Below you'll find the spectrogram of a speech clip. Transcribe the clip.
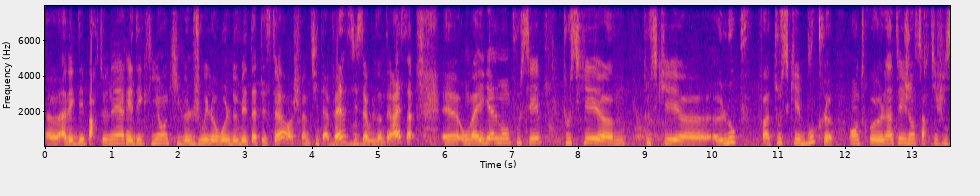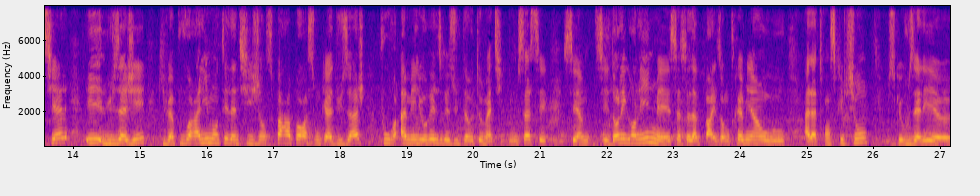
Avec des partenaires et des clients qui veulent jouer le rôle de bêta-testeur. Je fais un petit appel si ça vous intéresse. on va également pousser tout ce qui est tout ce qui est euh, loop, enfin tout ce qui est boucle entre l'intelligence artificielle et l'usager qui va pouvoir alimenter l'intelligence par rapport à son cas d'usage pour améliorer le résultat automatique. Donc ça c'est dans les grandes lignes, mais ça s'adapte par exemple très bien à la transcription puisque vous allez euh,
